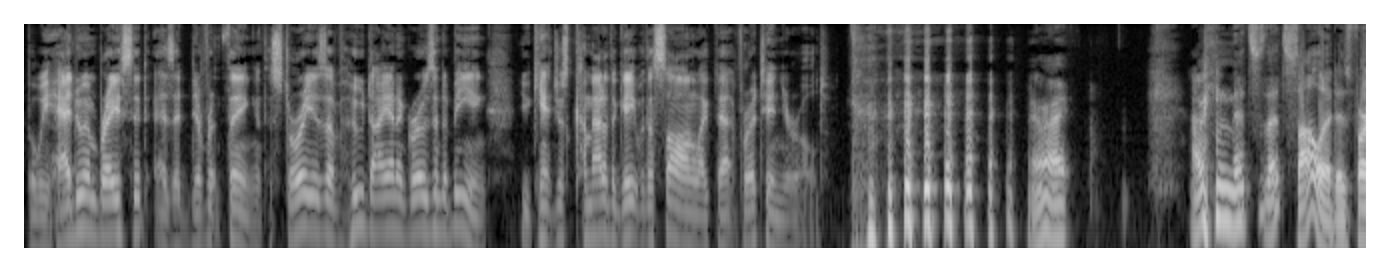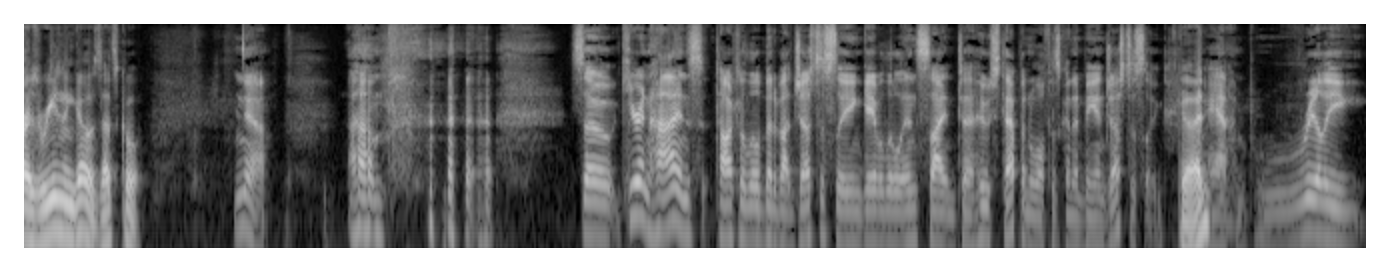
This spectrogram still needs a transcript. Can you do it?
but we had to embrace it as a different thing. The story is of who Diana grows into being. You can't just come out of the gate with a song like that for a 10 year old. All right. I mean, that's that's solid as far as reasoning goes. That's cool. Yeah. Um, so Ciaran Hinds talked a little bit about Justice League and gave a little insight into who Steppenwolf is going to be in Justice League. Good. And I'm really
